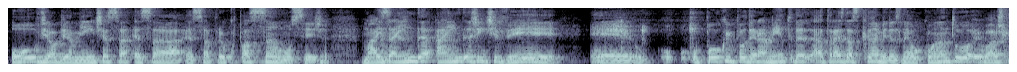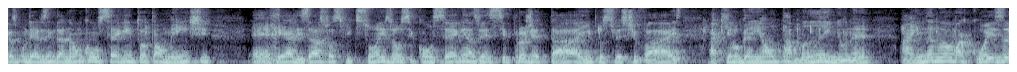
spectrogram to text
houve, obviamente, essa, essa, essa preocupação, ou seja, mas ainda, ainda a gente vê é, o, o pouco empoderamento de- atrás das câmeras, né? O quanto eu acho que as mulheres ainda não conseguem totalmente é, realizar suas ficções ou se conseguem, às vezes, se projetar, ir para os festivais, aquilo ganhar um tamanho, né? Ainda não é uma coisa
